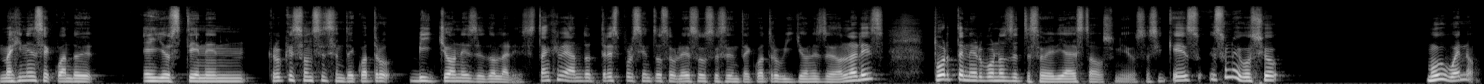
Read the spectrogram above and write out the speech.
imagínense cuando ellos tienen, creo que son 64 billones de dólares. Están generando 3% sobre esos 64 billones de dólares por tener bonos de tesorería de Estados Unidos. Así que es, es un negocio muy bueno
